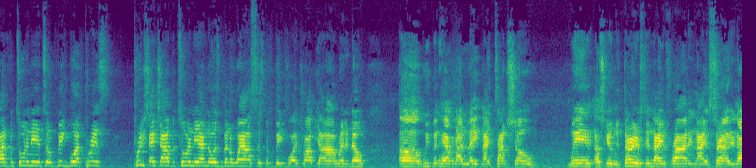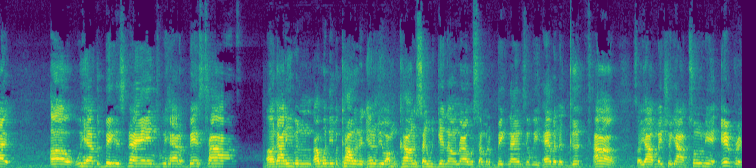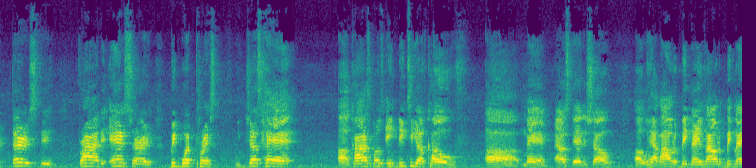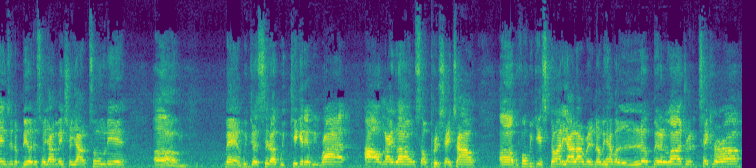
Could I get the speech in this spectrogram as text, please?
everybody for tuning in to the Big Boi Prints. Appreciate y'all for tuning in. I know it's been a while since the Big Boy drop. Y'all already know. Uh, we've been having our late night talk show. When, uh, excuse me, Thursday night, Friday night, Saturday night. Uh, we have the biggest names. We had the best times. Uh, not even, I wouldn't even call it an interview. I'm going to call it say we're getting on there with some of the big names and we having a good time. So y'all make sure y'all tune in every Thursday, Friday, and Saturday. Big Boi Prints. We just had uh, Cosmos Inc. DTF Cove. Uh, man, outstanding show. Uh, we have all the big names, all the big names in the building. So y'all make sure y'all tune in. Um, man, we just sit up, we kick it, and we ride all night long. So appreciate y'all. Uh, before we get started, y'all already know we have a little bit of laundry to take care of.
